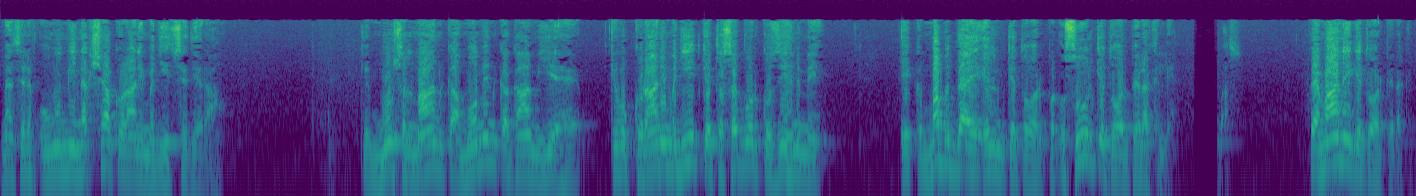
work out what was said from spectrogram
मैं सिर्फ़ उमूमी नक्शा कुरानी मजीद से दे रहा हूँ कि मुसलमान का, मोमिन का काम यह है कि वो कुरानी मजीद के तस्वुर को जहन में एक मबदा इल्म के तौर पर, उसूल के तौर पर रख ले। बस। पैमाने के तौर पर रख ले।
